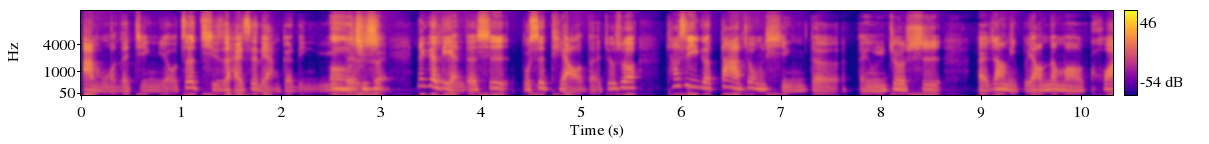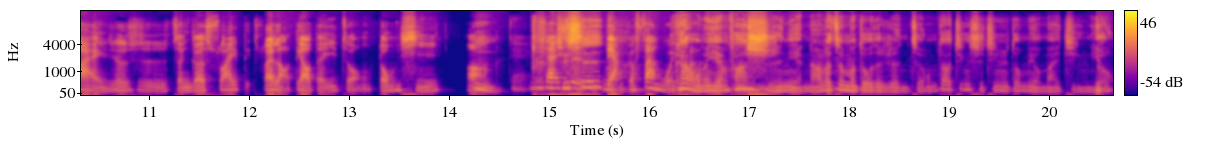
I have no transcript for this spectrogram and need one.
按摩的精油，这其实还是两个领域。嗯、呃，其实那个脸的是不是调的？就是说它是一个大众型的，等于就是。呃，让你不要那么快，就是整个衰衰老掉的一种东西啊。嗯，对，应该是两个范围。你看，我们研发十年，拿了这么多的认证，我们到今时今日都没有卖精油。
